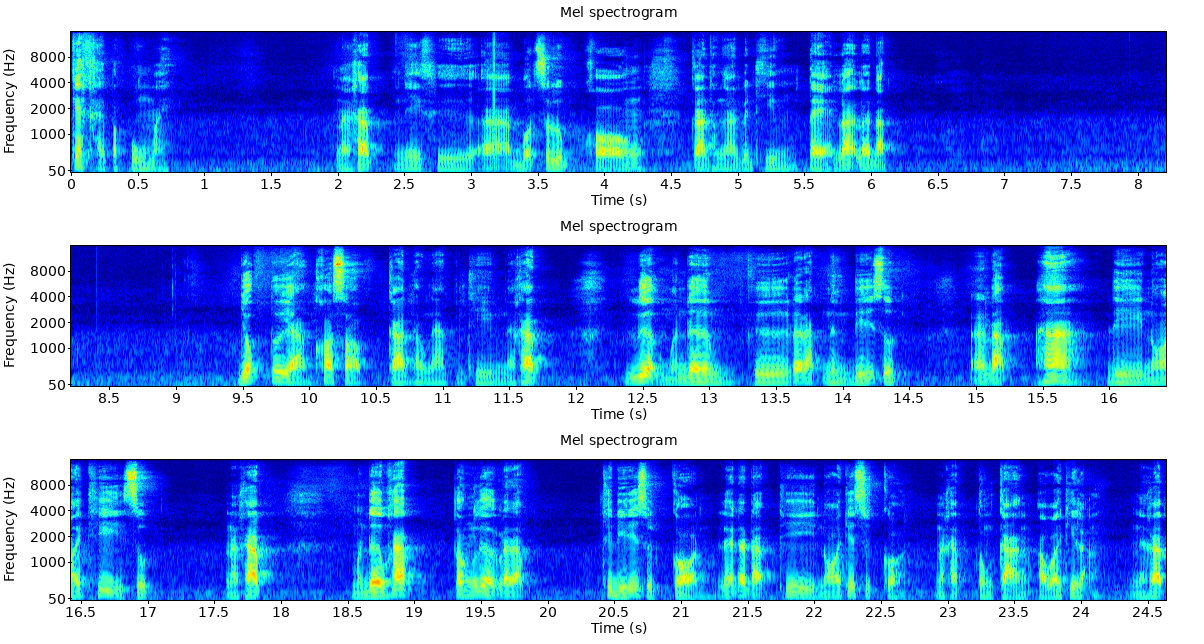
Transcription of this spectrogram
แก้ไขปรับปรุงใหม่นะครับนี่คืออบทสรุปของการทำงานเป็นทีมแต่ละระดับ ยกตัวอย่างข้อสอบการทำงานเป็นทีมนะครับ เลือกเหมือนเดิมคือระดับ 1 ดีที่สุด ระดับ 5 ดีน้อยที่สุดนะครับ เหมือนเดิมครับต้องเลือกระดับ ที่ดีที่สุดก่อน และระดับที่น้อยที่สุดก่อนนะครับ ตรงกลางเอาไว้ที่หลังนะครับ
